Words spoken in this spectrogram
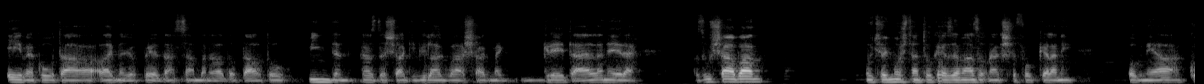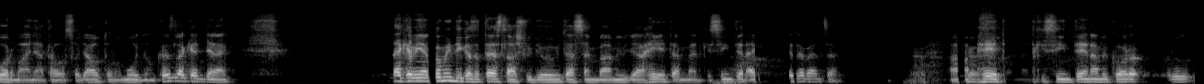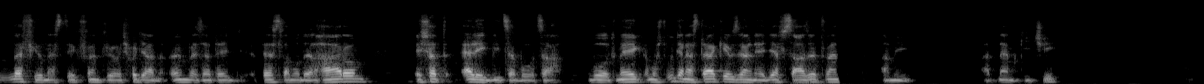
évek óta a legnagyobb számban eladott autó minden gazdasági világválság meg Gréta ellenére az USA-ban, úgyhogy mostantól kezdve azoknak se fog kelleni fogni a kormányát ahhoz, hogy autonóm módon közlekedjenek. Nekem ilyenkor mindig az a Teslás videó jut eszembe, ami ugye a héten ment ki szintén. Egészre, Bence? A héten ment ki szintén, amikor lefilmezték föntről, hogy hogyan önvezet egy Tesla Model 3, és hát elég bicebóca volt még. Most ugyanezt elképzelni egy F-150, ami hát nem kicsi,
